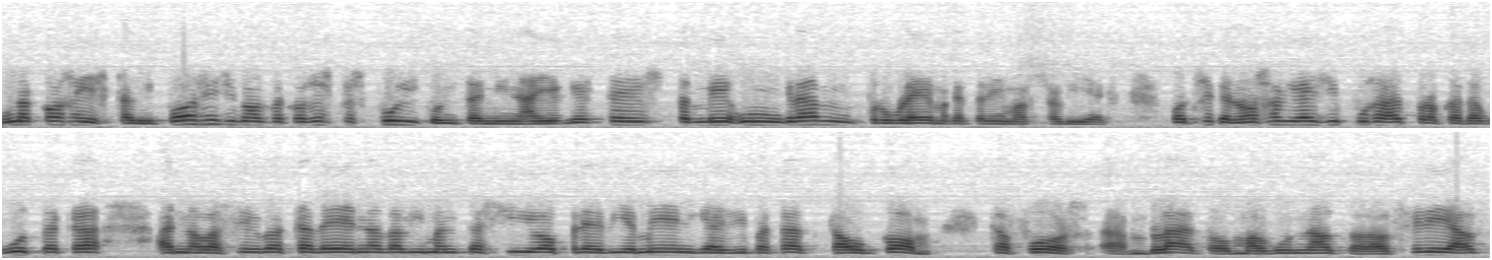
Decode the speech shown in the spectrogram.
una cosa és que li posis i una altra cosa és que es pugui contaminar, i aquest és també un gran problema que tenim els celíacs. Pot ser que no se li hagi posat, però que degut a que en la seva cadena d'alimentació prèviament hi hagi passat quelcom que fos amb blat o amb algun altre dels cereals,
